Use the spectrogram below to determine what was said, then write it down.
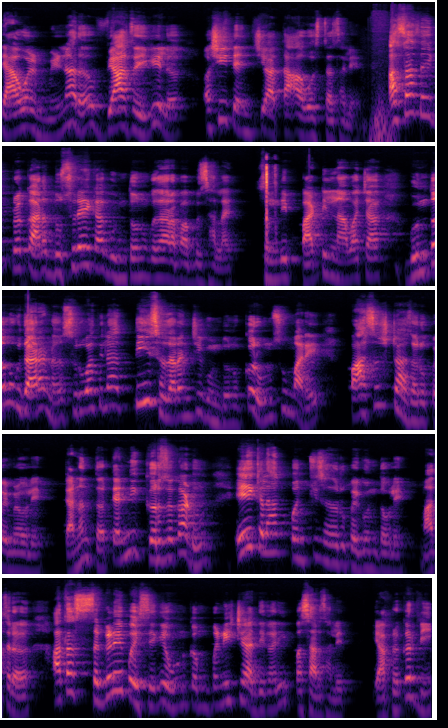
त्यावर मिळणारं व्याजही गेलं अशी त्यांची आता अवस्था झाली असाच एक प्रकार दुसऱ्या एका गुंतवणूकदाराबाबत झालाय. संदीप पाटील नावाच्या गुंतवणूकदारानं सुरुवातीला तीस हजारांची गुंतवणूक करून सुमारे पासष्ट हजार रुपये मिळवले. त्यानंतर त्यांनी कर्ज काढून एक लाख पंचवीस हजार रुपये गुंतवले. मात्र आता सगळे पैसे घेऊन कंपनीचे अधिकारी पसार झालेत. या प्रकरणी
